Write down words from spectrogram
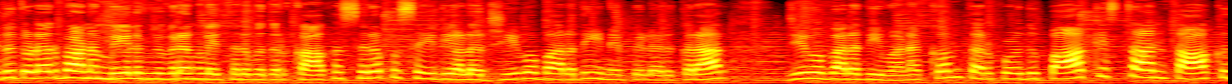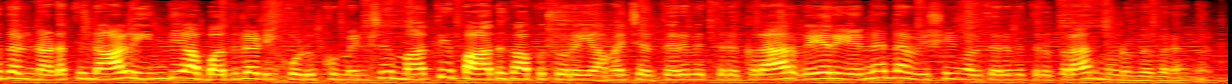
இது தொடர்பான மேலும் விவரங்களை தருவதற்காக சிறப்பு செய்தியாளர் ஜீவபாரதி இணைப்பில் இருக்கிறார். ஜீவபாரதி வணக்கம். தற்பொழுது பாகிஸ்தான் தாக்குதல் நடத்தினால் இந்தியா பதிலடி கொடுக்கும் என்று மத்திய பாதுகாப்புத்துறை அமைச்சர் தெரிவித்திருக்கிறார். வேறு என்னென்ன விஷயங்கள் தெரிவித்திருக்கிறார்? முழு விவரங்கள்.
